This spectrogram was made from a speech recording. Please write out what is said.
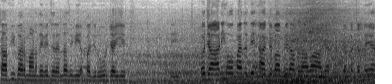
ਕਾਫੀ ਵਾਰ ਮਨ ਦੇ ਵਿੱਚ ਰਹਿੰਦਾ ਸੀ ਵੀ ਆਪਾਂ ਜ਼ਰੂਰ ਜਾਈਏ। ਤੇ ਉਹ ਜਾ ਨਹੀਂ ਹੋ ਪਾਉਂਦਾ ਤੇ ਅੱਜ ਬਾਬੇ ਦਾ ਬੁਲਾਵਾ ਆ ਗਿਆ ਤੇ ਆਪਾਂ ਚੱਲੇ ਆ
